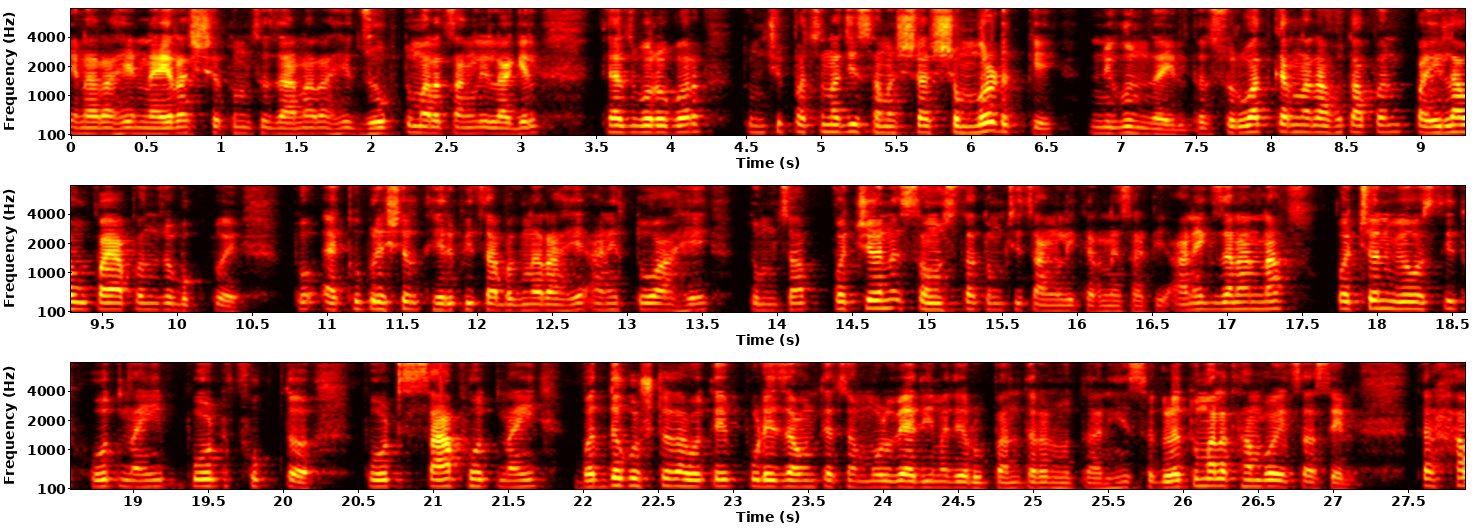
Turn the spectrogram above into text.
येणार आहे नैराश्य तुमचं जाणार आहे झोप तुम्हाला चांगली लागेल. त्याचबरोबर तुमची पचनाची समस्या शंभर टक्के निघून जाईल. तर सुरुवात करणार आहोत आपण. पहिला उपाय आपण जो बघतोय तो ॲक्युप्रेशर थेरपीचा बघणार आहे आणि तो आहे तुमचा पचन संस्था तुमची चांगली करण्यासाठी. अनेक जणांना पचन व्यवस्थित होत नाही पोट फुगतं पोट साफ होत नाही बद्धकोष्ठता होते पुढे जाऊन त्याचं मूळ व्याधीमध्ये रूपांतरण होतं आणि हे सगळं तुम्हाला थांबवायचं असेल तर हा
